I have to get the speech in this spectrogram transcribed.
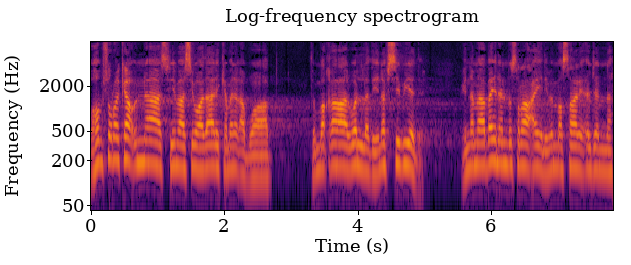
وهم شركاء الناس فيما سوى ذلك من الأبواب. ثم قال والذي نفسي بيده ان ما بين المصراعين من مصارع الجنة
